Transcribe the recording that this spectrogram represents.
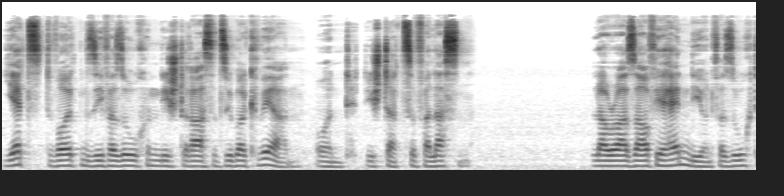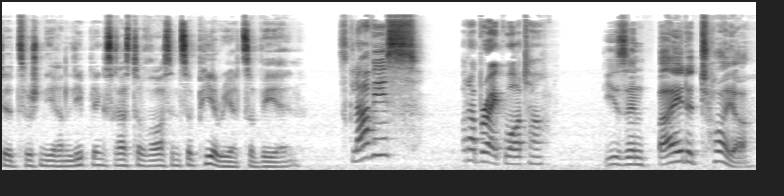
Jetzt wollten sie versuchen, die Straße zu überqueren und die Stadt zu verlassen. Laura sah auf ihr Handy und versuchte zwischen ihren Lieblingsrestaurants in Superior zu wählen. Sklavis oder Breakwater? Die sind beide teuer.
